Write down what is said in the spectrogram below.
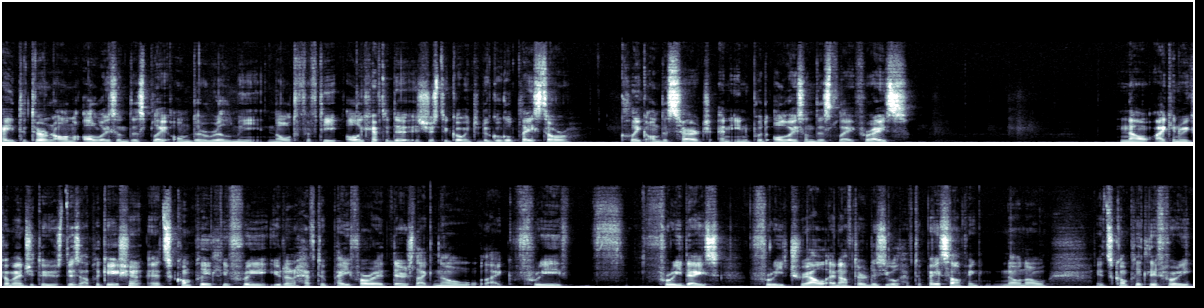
Hey, to turn on always on display on the Realme Note 50, all you have to do is just to go into the Google Play Store, click on the search and input always on display phrase. Now I can recommend you to use this application. It's completely free. You don't have to pay for it. There's like no like free free days free trial and after this you will have to pay something. No, no, it's completely free.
